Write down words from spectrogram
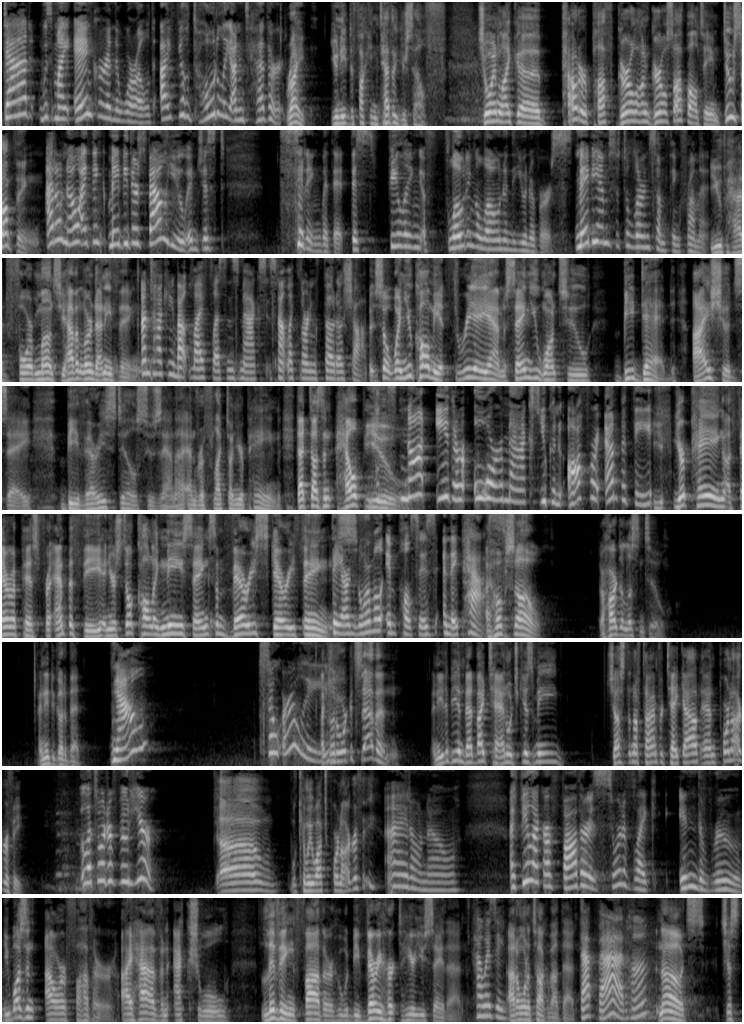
Dad was my anchor in the world. I feel totally untethered. Right. You need to fucking tether yourself. Join like a powder puff girl on girl softball team. Do something. I don't know. I think maybe there's value in just sitting with it. This feeling of floating alone in the universe. Maybe I'm supposed to learn something from it. You've had four months. You haven't learned anything. I'm talking about life lessons, Max. It's not like learning Photoshop. So when you call me at 3 a.m. saying you want to be dead, I should say, be very still, Susanna, and reflect on your pain. That doesn't help you. It's not either or, Max. You can offer empathy. Y- You're paying a therapist for empathy, and you're still calling me saying some very scary things. They are normal impulses and they pass. I hope so. They're hard to listen to. I need to go to bed. Now? So early. I go to work at 7. I need to be in bed by 10, which gives me just enough time for takeout and pornography. Let's order food here. Uh, well, can we watch pornography? I don't know. I feel like our father is sort of like in the room. He wasn't our father. I have an actual living father who would be very hurt to hear you say that. How is he? I don't want to talk about that. That bad, huh? No, it's just,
